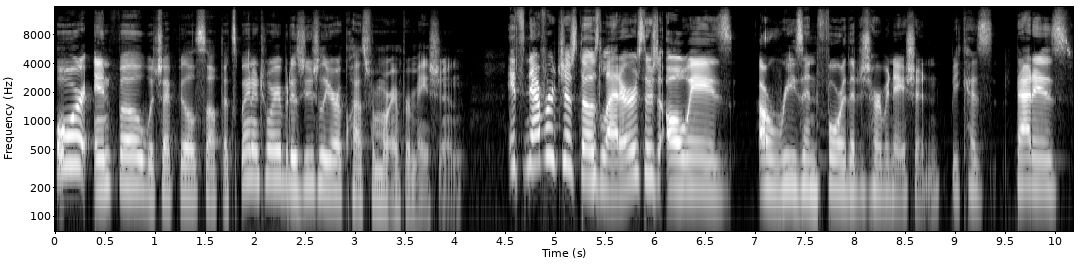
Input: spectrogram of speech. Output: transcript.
or info, which I feel self explanatory, but is usually a request for more information. It's never just those letters, there's always a reason for the determination because that is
